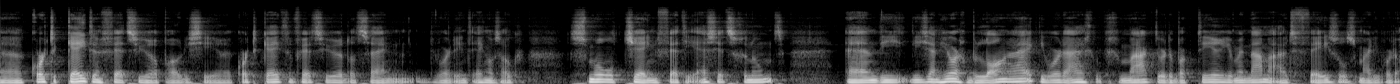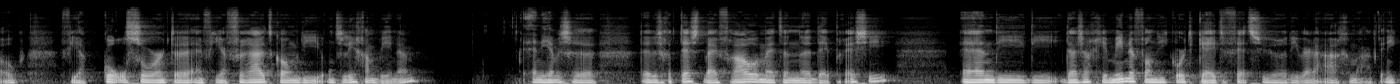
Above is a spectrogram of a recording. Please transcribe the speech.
uh, korte ketenvetzuren produceren. Korte ketenvetzuren, dat zijn, worden in het Engels ook small chain fatty acids genoemd. En die, die zijn heel erg belangrijk. Die worden eigenlijk gemaakt door de bacteriën, met name uit vezels, maar die worden ook via koolsoorten en via fruit komen die ons lichaam binnen. En die hebben ze, hebben ze getest bij vrouwen met een uh, depressie. En die, die, daar zag je minder van die korte keten vetzuren die werden aangemaakt. En die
